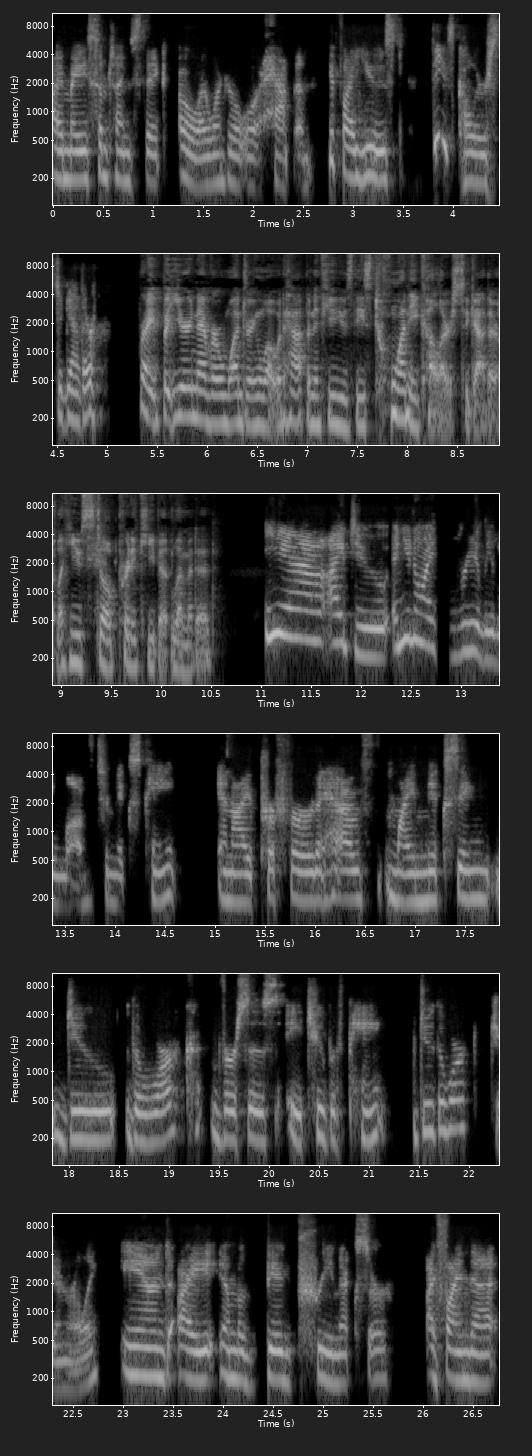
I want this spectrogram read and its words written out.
I may sometimes think, oh, I wonder what would happen if I used these colors together. Right, but you're never wondering what would happen if you use these 20 colors together. Like you still pretty keep it limited. Yeah, I do. And you know, I really love to mix paint and I prefer to have my mixing do the work versus a tube of paint do the work generally. And I am a big pre mixer. I find that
